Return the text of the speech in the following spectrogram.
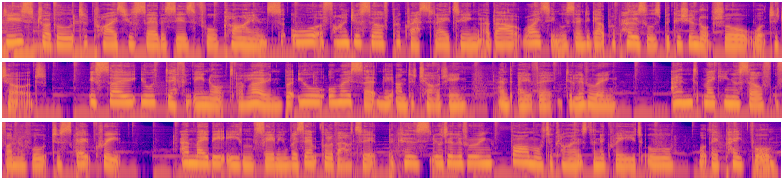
Do you struggle to price your services for clients or find yourself procrastinating about writing or sending out proposals because you're not sure what to charge? If so, you're definitely not alone, but you're almost certainly undercharging and over delivering and making yourself vulnerable to scope creep and maybe even feeling resentful about it because you're delivering far more to clients than agreed or what they've paid for.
